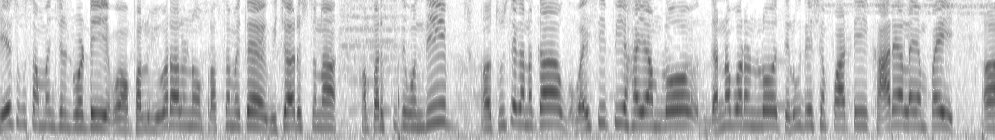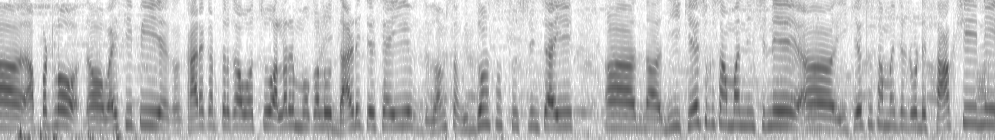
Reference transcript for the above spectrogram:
కేసుకు సంబంధించినటువంటి పలు వివరాలను ప్రస్తుతం అయితే విచారిస్తున్న పరిస్థితి ఉంది. చూస్తే కనుక వైసీపీ హయాంలో గన్నవరంలో తెలుగుదేశం పార్టీ కార్యాలయంపై అప్పట్లో వైసీపీ కార్యకర్తలు కావచ్చు అల్లరి మూకలు దాడి చేశాయి ధ్వంస విధ్వంసం సృష్టించాయి. ఈ కేసుకు సంబంధించిన ఈ కేసుకు సంబంధించినటువంటి సాక్షిని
